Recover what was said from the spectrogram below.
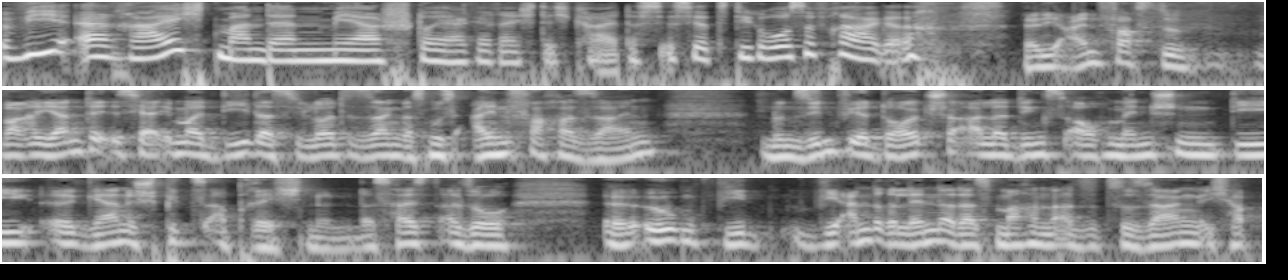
Wie erreicht man denn mehr Steuergerechtigkeit? Das ist jetzt die große Frage. Ja, die einfachste Variante ist ja immer die, dass die Leute sagen, das muss einfacher sein. Nun sind wir Deutsche allerdings auch Menschen, die äh, gerne spitz abrechnen. Das heißt also äh, irgendwie, wie andere Länder das machen, also zu sagen, ich habe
